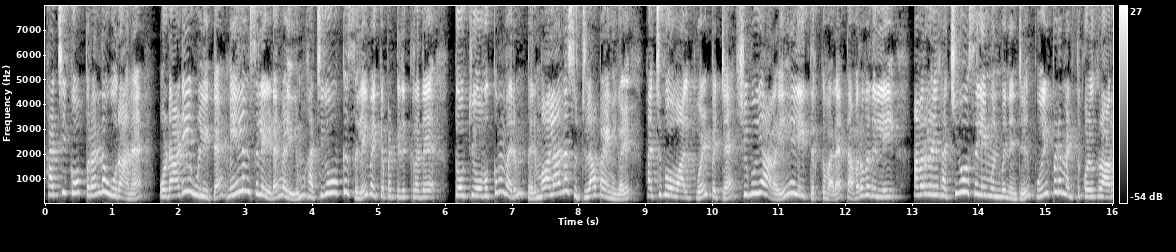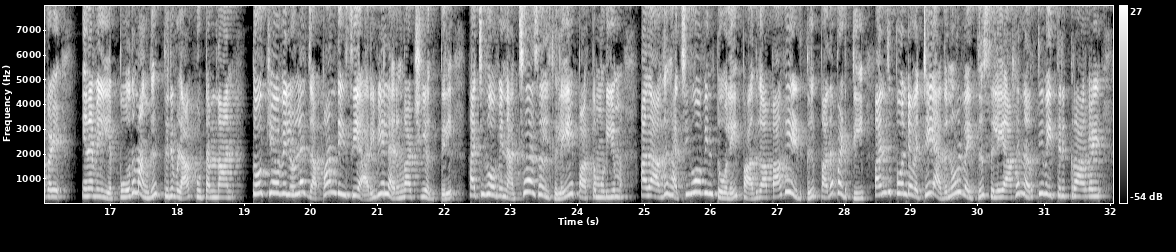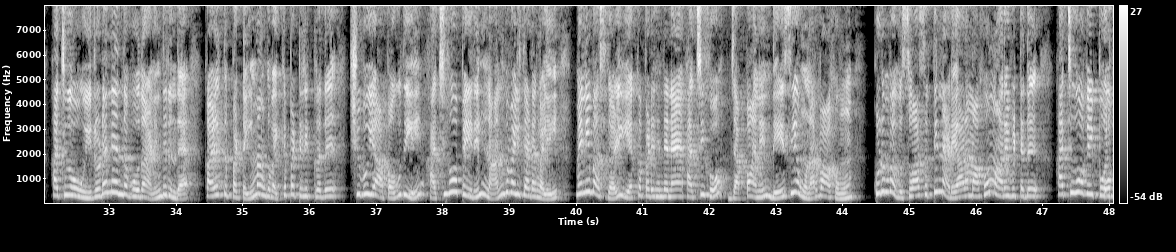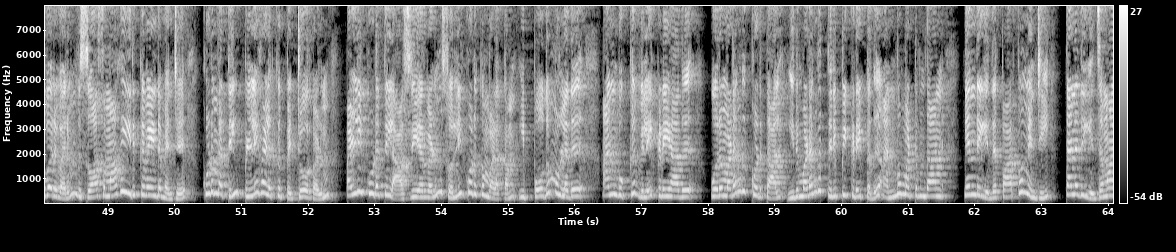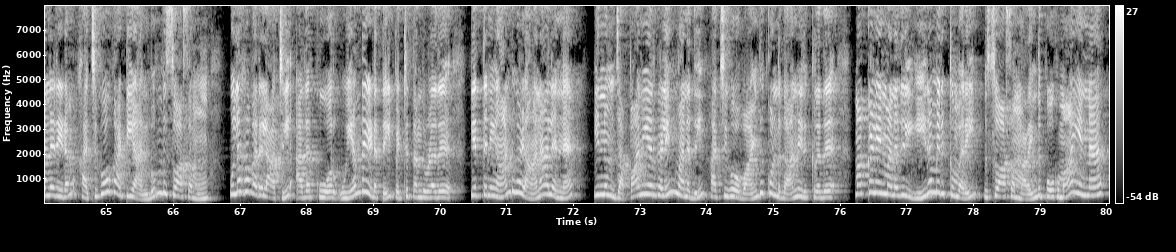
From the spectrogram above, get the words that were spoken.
ஹச்சிகோ பிறந்த ஊரான ஒடாடே உள்ளிட்ட மேலும் சில இடங்களிலும் ஹச்சிகோவுக்கு சிலை வைக்கப்பட்டிருக்கிறது. டோக்கியோவுக்கும் வரும் பெரும்பாலான சுற்றுலா பயணிகள் ஹச்சுகோவால் புகழ்பெற்ற ஷிபுயா ரயில் நிலையத்திற்கு வர தவறுவதில்லை. அவர்கள் ஹச்சிகோ சிலை முன்பு நின்று புகைப்படம் எடுத்துக் கொள்கிறார்கள். எனவே எப்போதும் அங்கு திருவிழா கூட்டம்தான். டோக்கியோவில் உள்ள ஜப்பான் தேசிய அறிவியல் அருங்காட்சியகத்தில் ஹச்சிகோவின் அச்சு அசல் சிலையை பார்க்க முடியும். அதாவது ஹச்சிகோவின் தோலை பாதுகாப்பாக எடுத்து பதப்படுத்தி பஞ்சு போன்றவற்றை அதனுள் வைத்து சிலையாக நிறுத்தி வைத்திருக்கிறார்கள். ஹச்சிகோ உயிருடன் இருந்தபோது அணிந்திருந்த கழுத்துப்பட்டையும் அங்கு வைக்கப்பட்டிருக்கிறது. ஷிபுயா பகுதியில் ஹச்சிகோ பெயரில் நான்கு வழித்தடங்களில் மினி பஸ்கள் இயக்கப்படுகின்றன. ஹச்சிகோ ஜப்பானின் தேசிய உணர்வாகவும் குடும்ப விசுவாசத்தின் அடையாளமாகவும் மாறிவிட்டது. ஹச்சிகோவை ஒவ்வொருவரும் விசுவாசமாக இருக்க வேண்டும் என்று குடும்பத்தில் பிள்ளைகளுக்கு பெற்றோர்களும் பள்ளிக்கூடத்தில் ஆசிரியர்களும் சொல்லிக் கொடுக்கும் வழக்கம் இப்போதும் உள்ளது. அன்புக்கு விலை கிடையாது. ஒரு மடங்கு கொடுத்தால் இரு மடங்கு திருப்பி கிடைப்பது அன்பு மட்டும்தான். எந்த எதிர்பார்ப்பும் இன்றி தனது எஜமானரிடம் ஹச்சிகோ காட்டிய அன்பும் விசுவாசமும் உலக வரலாற்றில் அதற்கு ஓர் உயர்ந்த இடத்தை பெற்று தந்துள்ளது. எத்தனை ஆண்டுகள் ஆனால் என்ன? இன்னும் ஜப்பானியர்களின் மனதில் ஹச்சிகோ வாழ்ந்து கொண்டுதான் இருக்கிறது. மக்களின் மனதில் ஈரம் இருக்கும் வரை விசுவாசம் மறைந்து போகுமா என்ன?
